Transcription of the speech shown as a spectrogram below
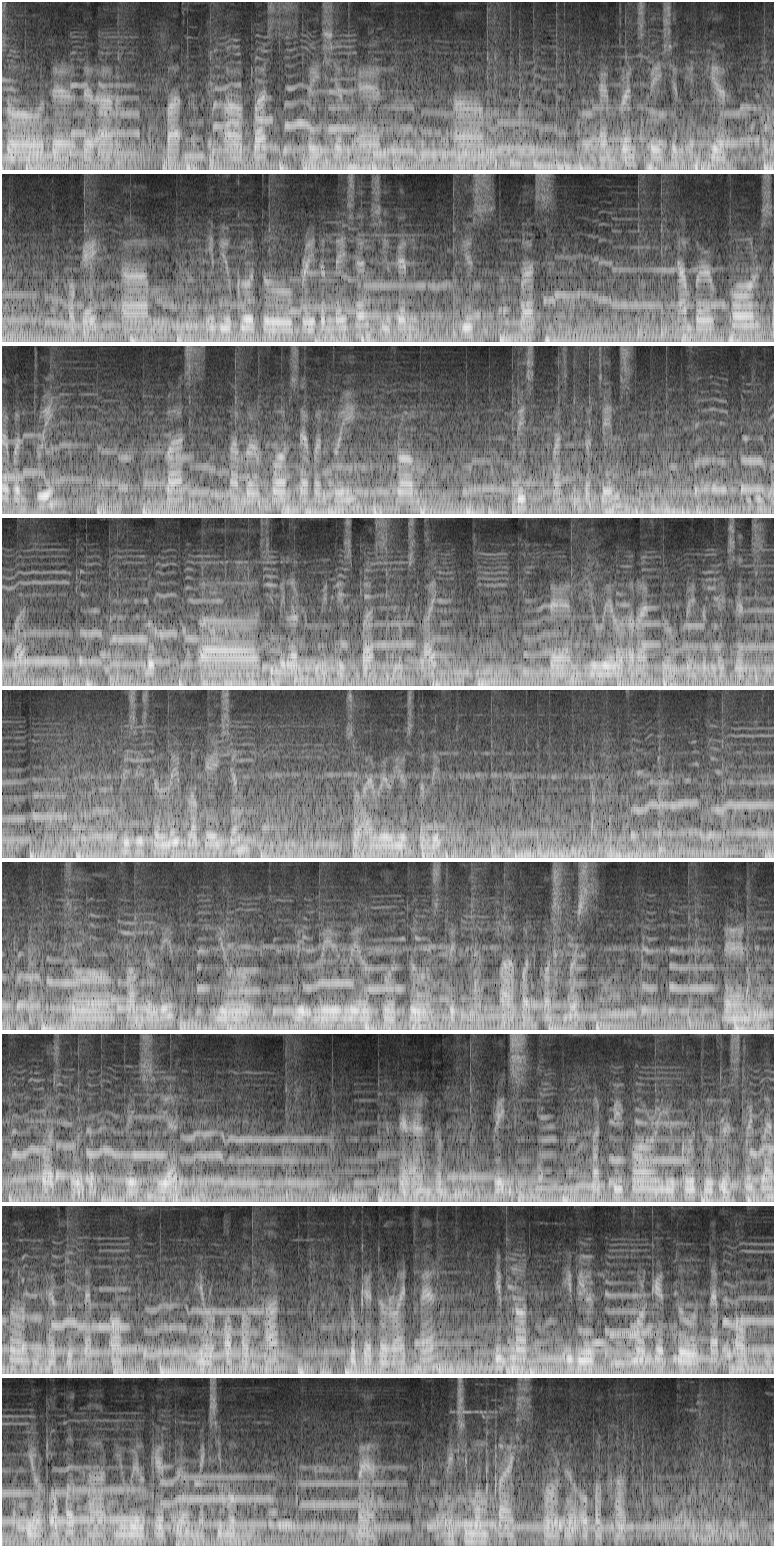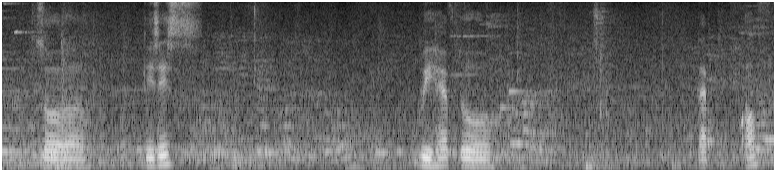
So there there are uh, bus station and um, and train station in here. Okay. Um, if you go to Brighton-Le-Sands, you can use bus number 473 bus number 473 from this bus interchange. This is the bus. look uh, similar with this bus looks like. Then you will arrive to Brighton Nations this is the lift location. So I will use the lift. So from the lift you we, we will go to street left uh, concourse first. Then cross to the bridge here there are the bridge. But before you go to the street level you have to tap off your Opal card to get the right fare. If not if you forget to tap off your Opal card you will get the maximum fare maximum price for the Opal card so this is we have to tap off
